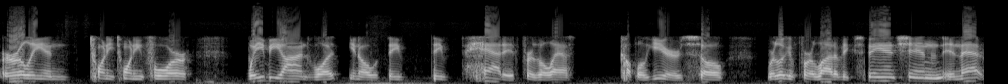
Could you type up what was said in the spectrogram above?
early in 2024, way beyond what you know they've they've had it for the last couple of years. So we're looking for a lot of expansion in that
